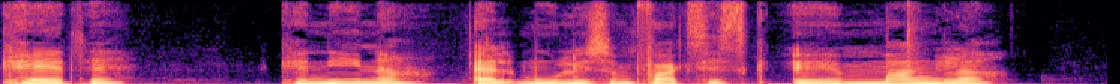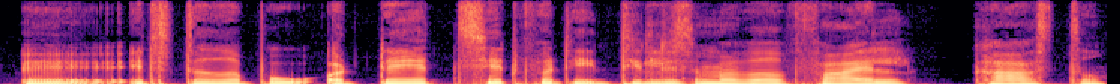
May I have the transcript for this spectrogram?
katte, kaniner, alt muligt, som faktisk øh, mangler øh, et sted at bo. Og det er tit, fordi de ligesom har været fejlkastet.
